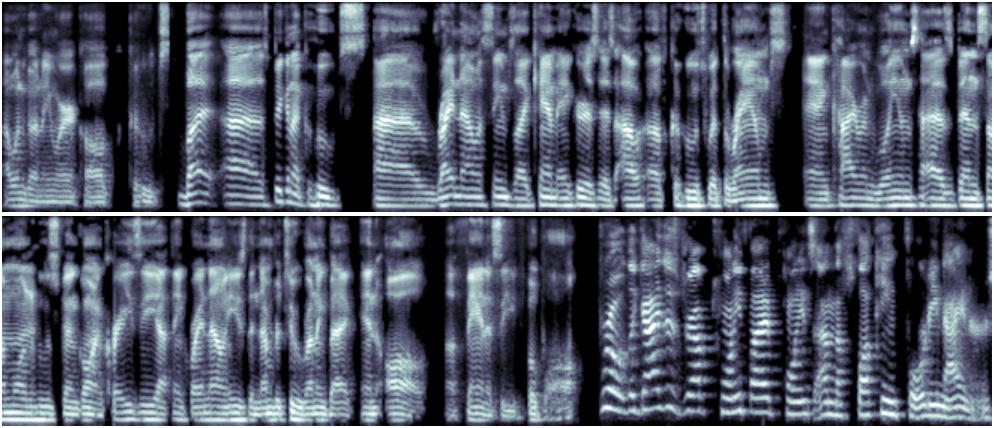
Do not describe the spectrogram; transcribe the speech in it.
I wouldn't go anywhere called Cahoots. But uh, speaking of Cahoots, uh, right now it seems like Cam Akers is out of Cahoots with the Rams, and Kyren Williams has been someone who's been going crazy. I think right now he's the number two running back in all of fantasy football. Bro, the guy just dropped 25 points on the fucking 49ers.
